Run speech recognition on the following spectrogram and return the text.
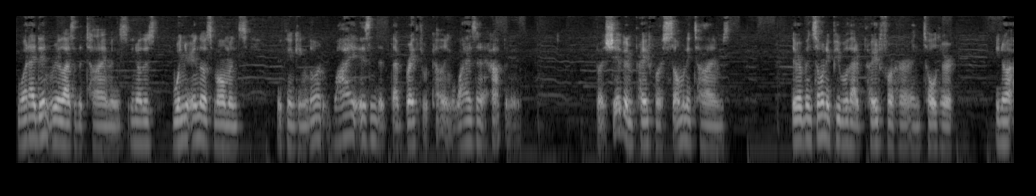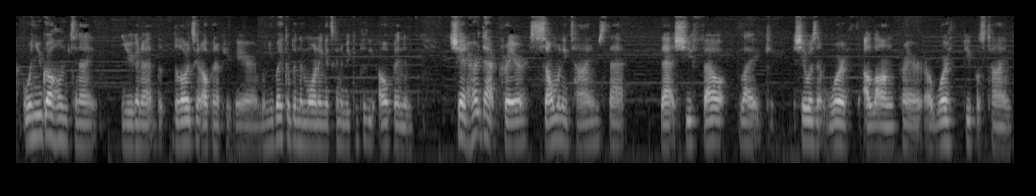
what I didn't realize at the time is, you know, there's when you're in those moments, you're thinking, Lord, why isn't it that breakthrough coming? Why isn't it happening? But she had been prayed for so many times. There have been so many people that had prayed for her and told her, you know, when you go home tonight, you're gonna the, Lord's gonna open up your ear, and when you wake up in the morning, it's gonna be completely open. And she had heard that prayer so many times that that she felt like she wasn't worth a long prayer or worth people's time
